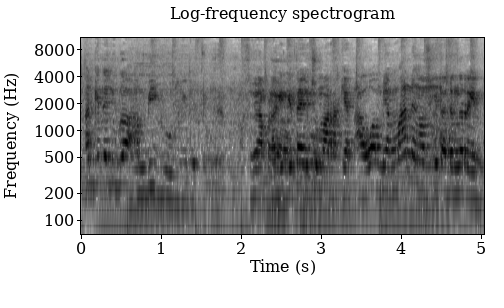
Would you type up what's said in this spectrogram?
Kan kita juga ambigu gitu tuh. Maksudnya apalagi Iya, kita yang cuma rakyat awam, yang mana yang harus kita dengerin?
